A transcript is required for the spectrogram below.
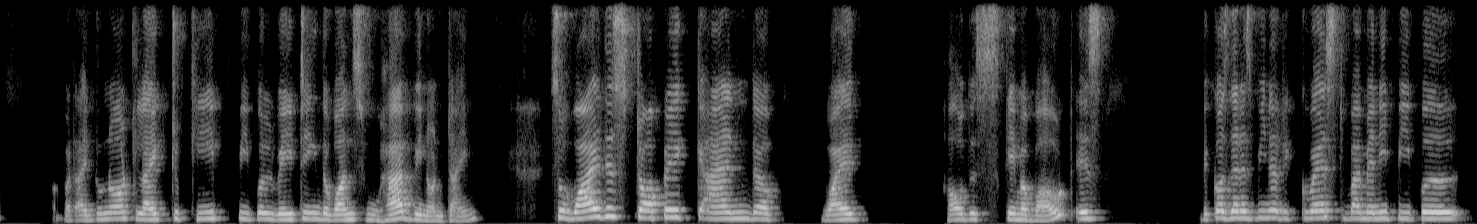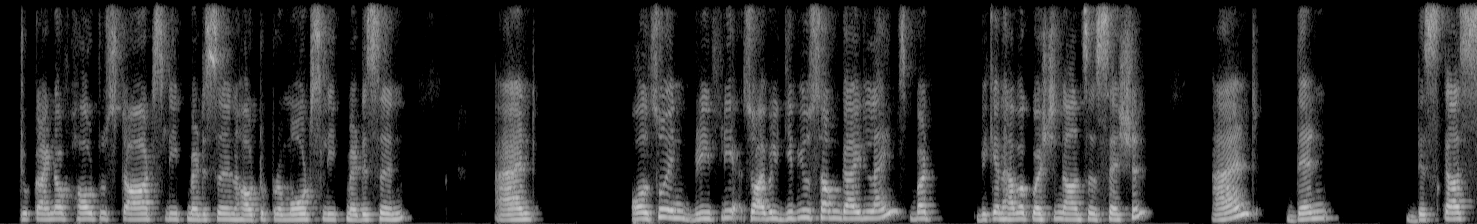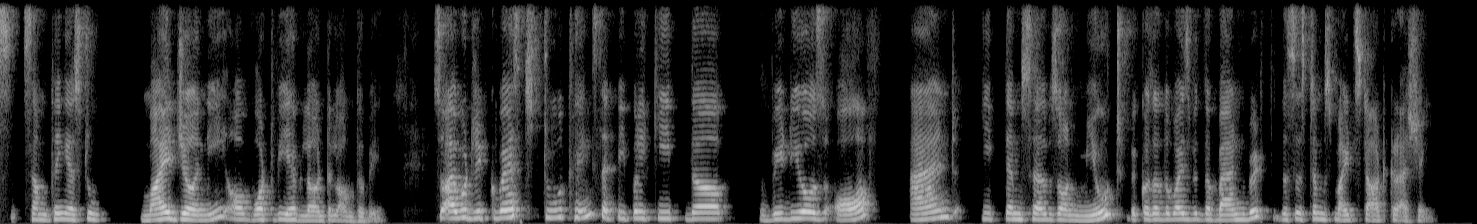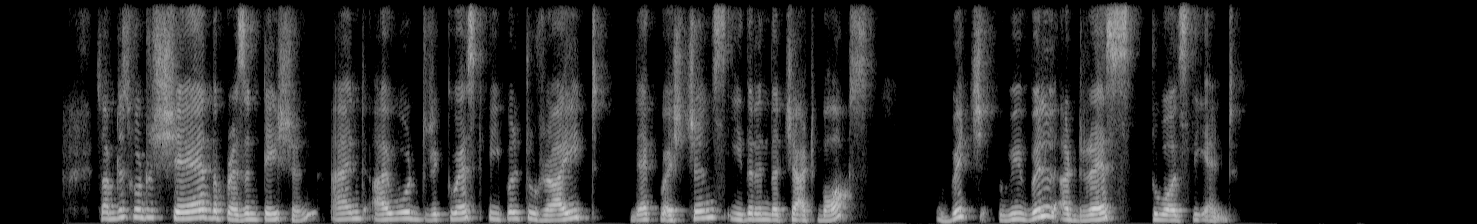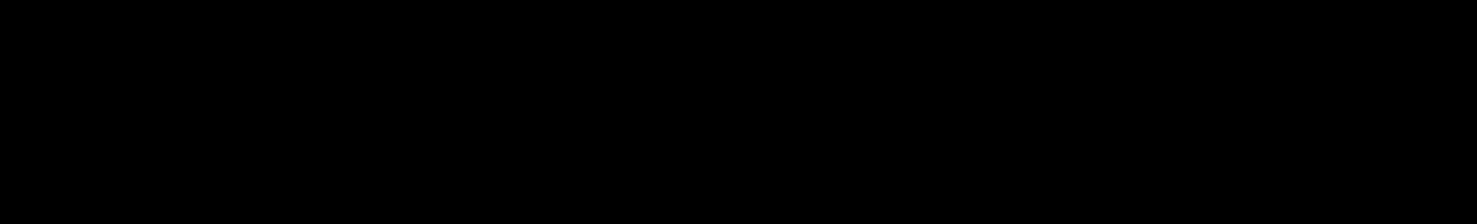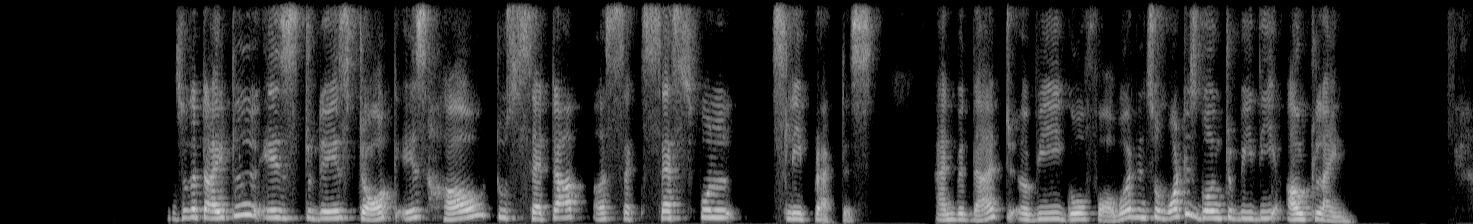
but I do not like to keep people waiting, the ones who have been on time. So why this topic and uh, why, how this came about is because there has been a request by many people to kind of how to start sleep medicine, how to promote sleep medicine. And also in briefly, so I will give you some guidelines, but we can have a question answer session and then discuss something as to my journey or what we have learned along the way. So I would request two things that people keep the videos off and keep themselves on mute because otherwise with the bandwidth, the systems might start crashing. So I'm just going to share the presentation and I would request people to write their questions either in the chat box which we will address towards the end. So the title is today's talk is how to set up a successful sleep practice. And with that, uh, we go forward. And so what is going to be the outline?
